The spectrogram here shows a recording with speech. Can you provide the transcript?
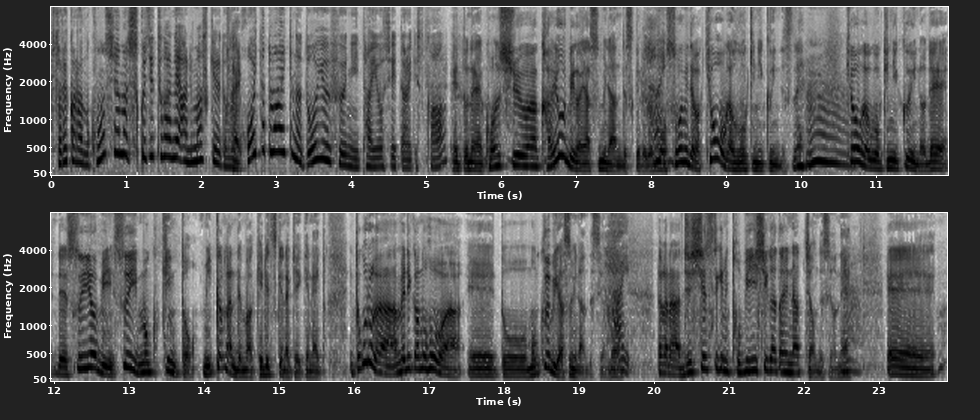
それからの今週も祝日がねありますけれども、はい、こういった場合っていうのはどういうふうに対応していったらいいですか？えっとね、今週は火曜日が休みなんですけれども、はい、そういう意味では今日が動きにくいんですね。今日が動きにくいので、で、水曜日、水木金と3日間でまあ蹴りつけなきゃいけないと。ところがアメリカの方は、えっ、ー、と、木曜日休みなんですよね。だから実質的に飛び石型になっちゃうんですよね。うん、えー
